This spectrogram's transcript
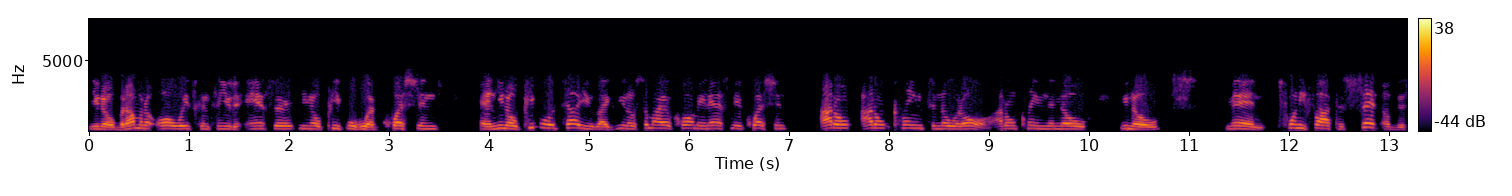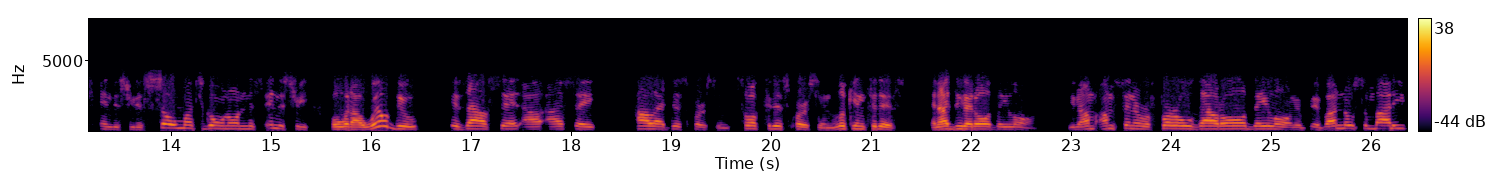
you know, but I'm gonna always continue to answer, you know, people who have questions. And you know, people will tell you, like, you know, somebody will call me and ask me a question. I don't, I don't claim to know it all. I don't claim to know, you know, man, 25% of this industry. There's so much going on in this industry. But what I will do is I'll say, I'll, I'll say, holler at this person, talk to this person, look into this, and I do that all day long. You know, I'm, I'm sending referrals out all day long. If, if I know somebody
